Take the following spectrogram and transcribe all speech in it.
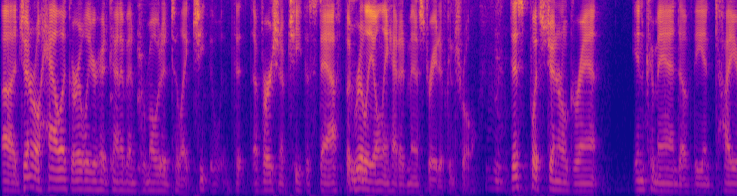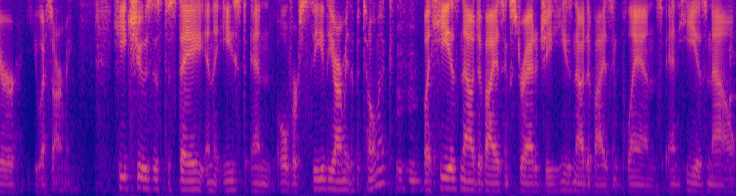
Uh, General Halleck earlier had kind of been promoted to like chief, the, a version of Chief of Staff, but really only had administrative control. This puts General Grant in command of the entire U.S. Army. He chooses to stay in the East and oversee the Army of the Potomac, but he is now devising strategy. He's now devising plans, and he is now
